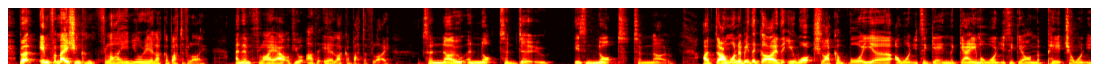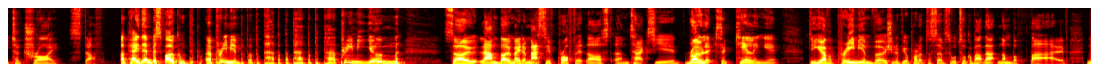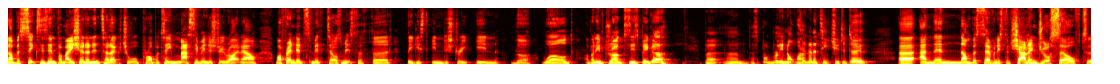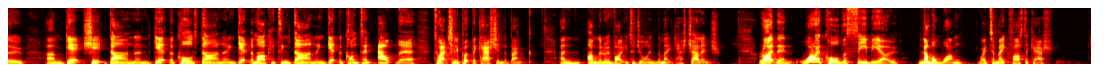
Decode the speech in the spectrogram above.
but information can fly in your ear like a butterfly and then fly out of your other ear like a butterfly. To know and not to do is not to know. I don't want to be the guy that you watch like a voyeur. I want you to get in the game. I want you to get on the pitch. I want you to try stuff. Okay, then bespoke and uh, premium. Premium. So Lambo made a massive profit last um, tax year. Rolex are killing it. Do you have a premium version of your product or service? We'll talk about that. Number five. Number six is information and intellectual property. Massive industry right now. My friend Ed Smith tells me it's the third biggest industry in the world. I believe drugs is bigger, but um, that's probably not what I'm going to teach you to do. Uh, and then number seven is to challenge yourself to um, get shit done and get the calls done and get the marketing done and get the content out there to actually put the cash in the bank and I'm going to invite you to join the Make Cash Challenge. Right then, what I call the CBO, number one, way to make faster cash,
